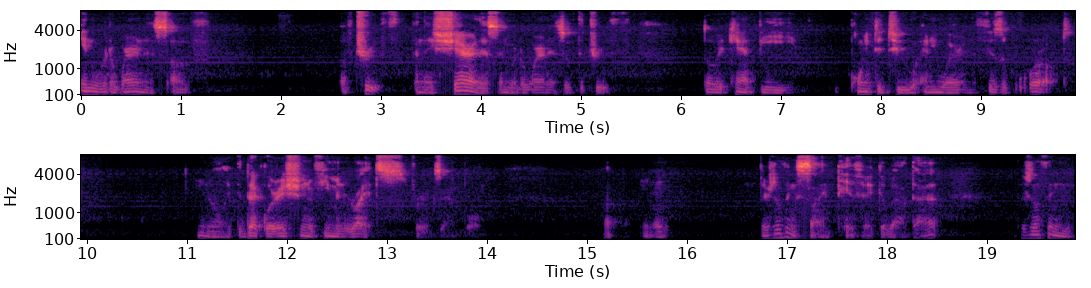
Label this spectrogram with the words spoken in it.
inward awareness of of truth, and they share this inward awareness of the truth, though it can't be pointed to anywhere in the physical world. You know, like the Declaration of Human Rights, for example. Uh, you know, there's nothing scientific about that. There's nothing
